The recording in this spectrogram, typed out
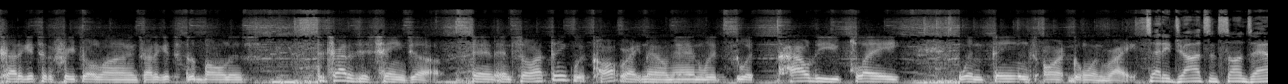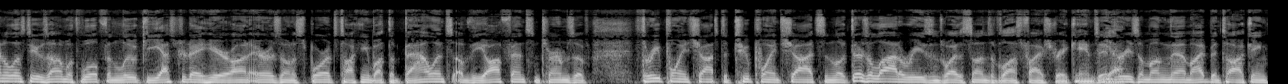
try to get to the free throw line, try to get to the bonus, to try to just change up. And and so I think we're caught right now, man, with, with how do you play when things aren't going right. It's Eddie Johnson, Suns analyst. He was on with Wolf and Luke yesterday here on Arizona Sports talking about the balance of the offense in terms of three point shots to two point shots. And look, there's a lot of reasons why the Suns have lost five straight games. Injuries yeah. among them. I've been talking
